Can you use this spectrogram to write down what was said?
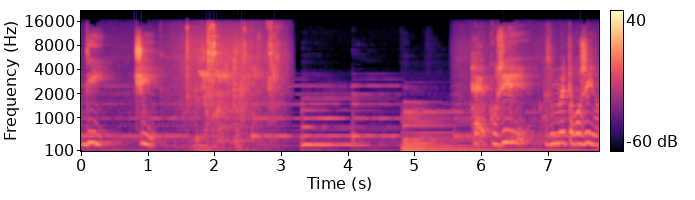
D, C. Eh, così, se mi metto così, ma...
